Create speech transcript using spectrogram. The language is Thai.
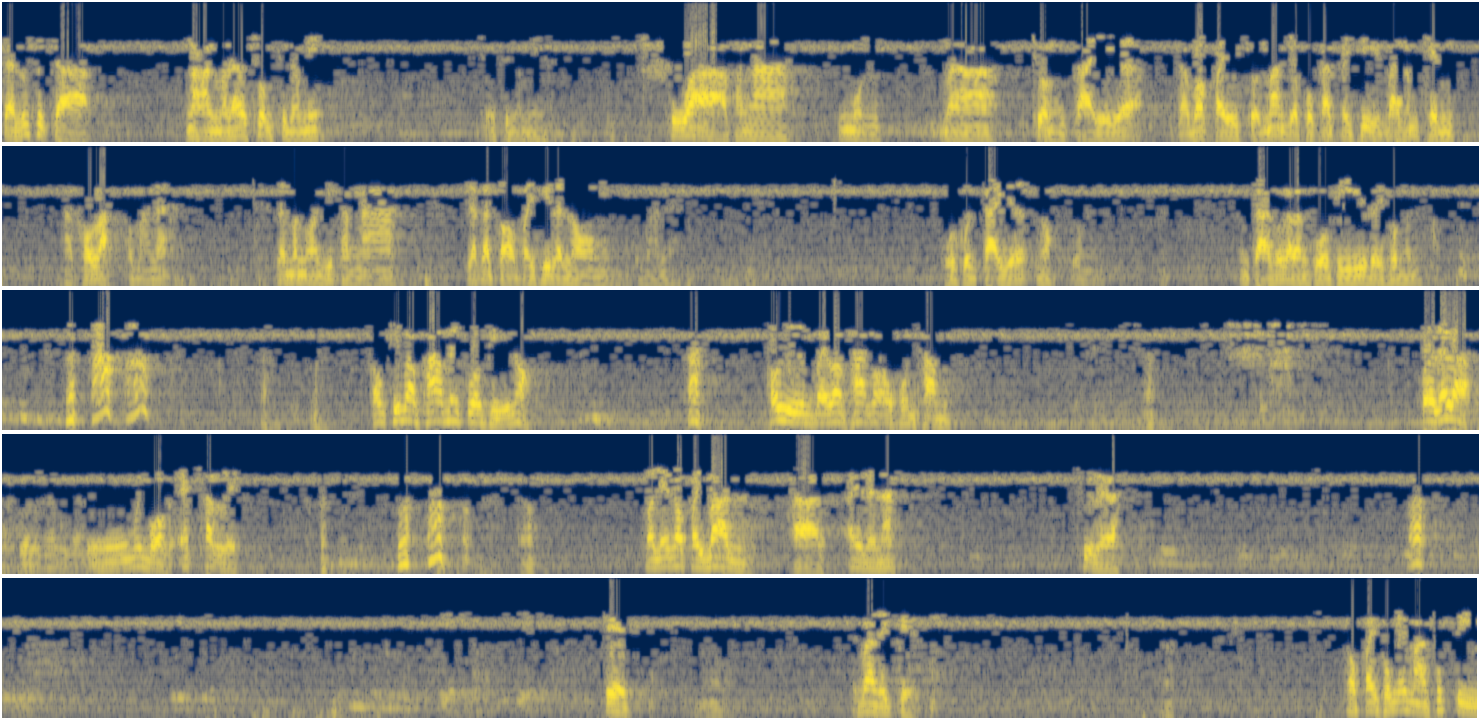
แต่รู้สึกจะนานมาแล้วช่วงสึนามิ ช่วงสึนามิผู้ว่าพังงานิมนต์มาช่วงตายเยอะๆแต่ว่าไปส่วนมากจะโฟกัสไปที่บ้านน้ำเค็มเขาหลักประมาณนะแล้วมานอนที่พังงา แล้วก็ต่อไปที่ละนองประมาณนั้นโอ้คนตายเยอะเนาะช่วงคนตายเขากำลังกลัวผีอยู่ในช่วงนั้น เขาคิดว่าพระไม่กลัวผีเนาะเขาลืมไปว่าพระก็เอาคนทำเปิดแล้วล่ะเปิดแล้วครับโอ้โหไม่บอกแอคชั่นเลยตอนนี้ก็ไปบ้าน อ่า ไอ้อะไรนะ ชื่ออะไรอะ ฮะเกตบ้านไอ้เกตต่อไปคงได้มาทุกปี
